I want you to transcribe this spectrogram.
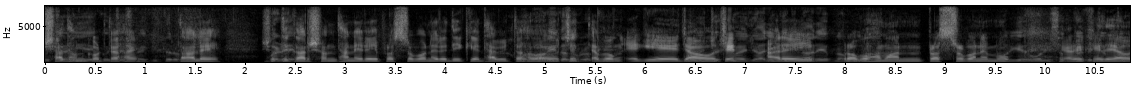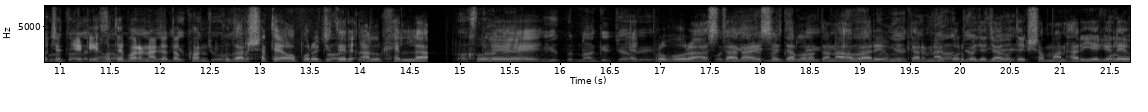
সাধন করতে হয় তাহলে সত্যিকার সন্ধানের এই প্রশ্রবণের দিকে ধাবিত হওয়া উচিত এবং এগিয়ে যাওয়া উচিত আর এই প্রবহমান প্রশ্রবণে মুখ রেখে দেওয়া উচিত এটি হতে পারে না যতক্ষণ খুদার সাথে অপরিচিতের আলখেল্লা খুলে এক প্রভুর আস্থানা সেজদা বনত না হবে আর অঙ্গীকার না করবে যে জাগতিক সম্মান হারিয়ে গেলেও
